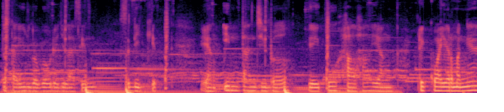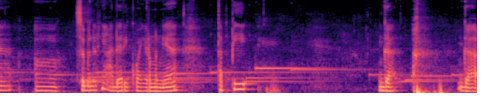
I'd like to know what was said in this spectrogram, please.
Terus tadi juga gue udah jelasin sedikit yang intangible yaitu hal-hal yang requirementnya uh, sebenarnya ada requirementnya tapi nggak nggak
